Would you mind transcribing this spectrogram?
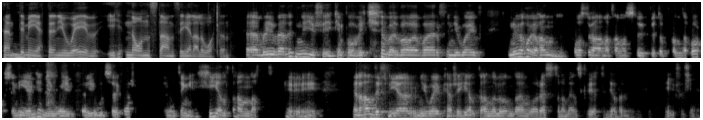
centimeter new wave i, någonstans i hela låten. Jag blir väldigt nyfiken på vilken, vad, vad, är det för new wave. Nu har ju han, påstår han att han har supit och pundat bort sin egen new wave-period så det kanske är någonting helt annat. Eller han definierar new wave kanske helt annorlunda än vad resten av mänskligheten gör i och för sig.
